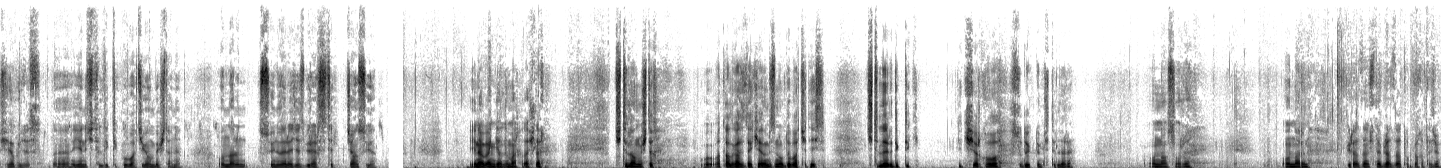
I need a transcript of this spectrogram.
şey yapacağız. Ee, yeni çitil diktik bu bahçeye 15 tane. Onların suyunu vereceğiz birer stil can suyu. Yine ben geldim arkadaşlar. Çitil almıştık. Bu Atlalı Gazi'deki evimizin olduğu bahçedeyiz. Çitilleri diktik. İkişer kova su döktüm çitillere. Ondan sonra onların birazdan üstüne biraz daha toprak atacağım.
